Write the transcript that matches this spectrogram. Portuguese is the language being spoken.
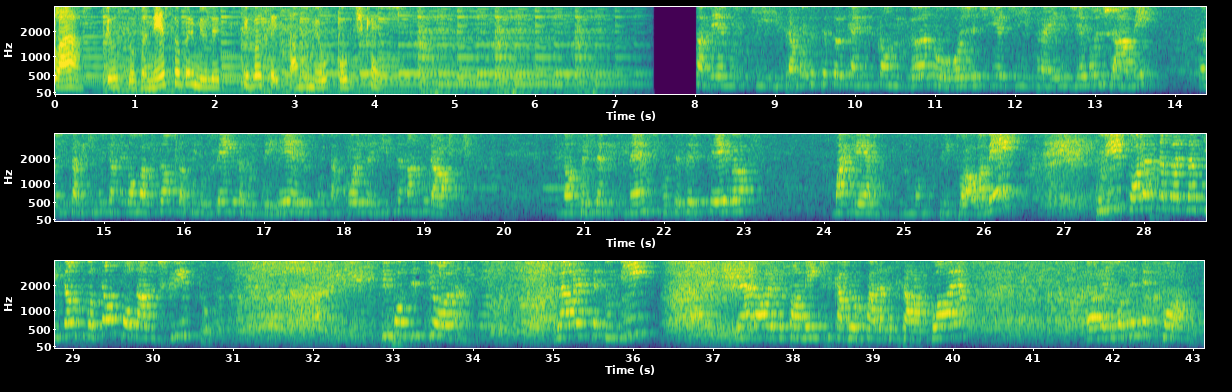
Olá, eu sou Vanessa Obermüller e você está no meu podcast. Sabemos que para muitas pessoas que ainda estão no engano, hoje é dia de para eles de Emanjá, amém? Então a gente sabe que muita renovação está sendo feita nos terreiros, muita coisa, e isso é natural. Que nós percebe, né, que você perceba uma guerra no mundo espiritual. Amém? Por isso, olha para natural diz assim: então, se você é um soldado de Cristo, se posiciona. Não é hora de você dormir, não é da hora da tua mente ficar preocupada com o que está lá fora. É hora de você ter foco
